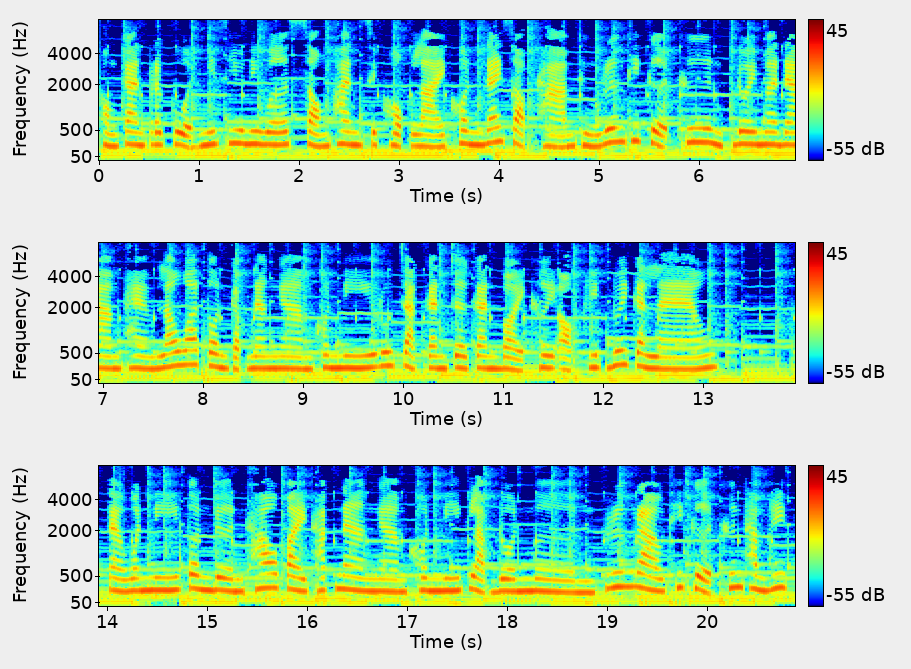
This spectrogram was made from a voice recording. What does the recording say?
ของการประกวด Miss Universe 2016 หลายคนได้สอบถามถึงเรื่องที่เกิดขึ้น โดยมาดามแพมเล่าว่าตนกับนางงามคนนี้รู้จักกันเจอกันบ่อยเคยออกคลิปด้วยกันแล้ว แต่วันนี้ตนเดินเข้าไปทักนางงามคนนี้กลับโดนเมิน เรื่องราวที่เกิดขึ้นทำให้แฟ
